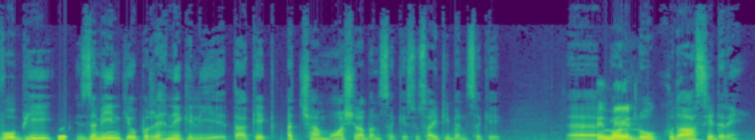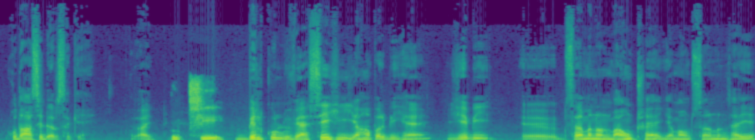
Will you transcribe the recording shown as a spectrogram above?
वो भी ज़मीन के ऊपर रहने के लिए ताकि एक अच्छा मुआरा बन सके सोसाइटी बन सके और लोग खुदा से डरें खुदा से डर सकें। राइट जी। बिल्कुल वैसे ही यहाँ पर भी है ये भी सरमन ऑन माउंट है या माउंट सरमन है ये।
